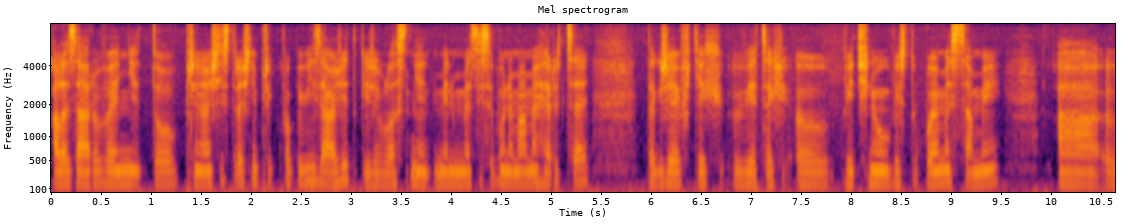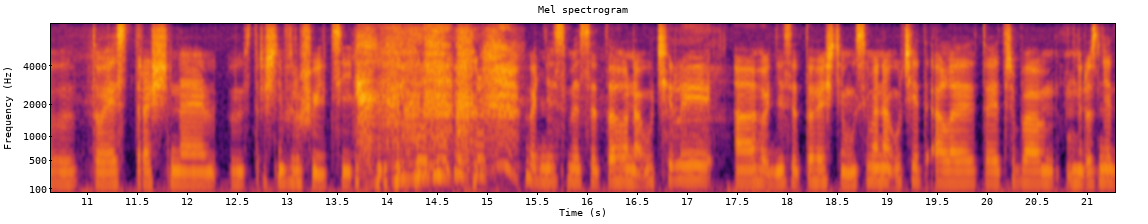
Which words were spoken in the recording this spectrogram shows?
ale zároveň to přináší strašně překvapivý zážitky, že vlastně my mezi sebou nemáme herce, takže v těch věcech většinou vystupujeme sami a uh, to je strašné, strašně vzrušující. hodně jsme se toho naučili a hodně se toho ještě musíme naučit, ale to je třeba hrozně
